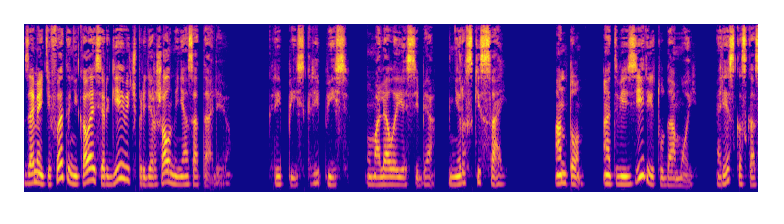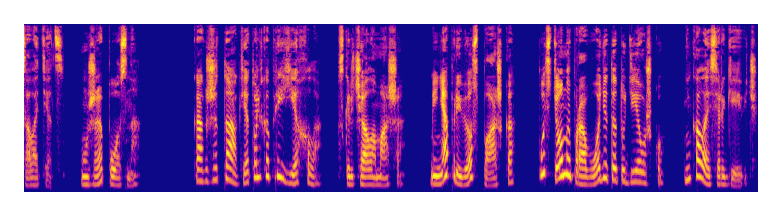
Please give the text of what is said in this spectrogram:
Заметив это, Николай Сергеевич придержал меня за талию. «Крепись, крепись», — умоляла я себя, — «не раскисай». «Антон, отвези Риту домой», — резко сказал отец. «Уже поздно». «Как же так? Я только приехала», — вскричала Маша. «Меня привез Пашка. Пусть он и проводит эту девушку. Николай Сергеевич,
